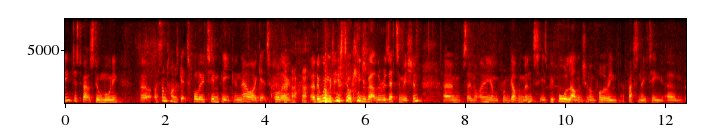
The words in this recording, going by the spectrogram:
morning, just about still morning. Uh, I sometimes get to follow Tim Peake, and now I get to follow uh, the woman who's talking about the Rosetta mission. Um, so not only am I from government, it's before lunch, and I'm following a fascinating, um,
